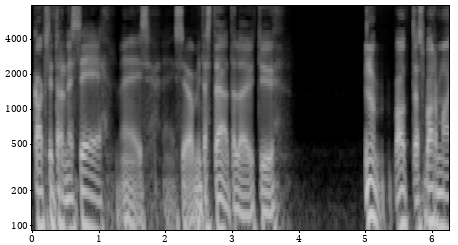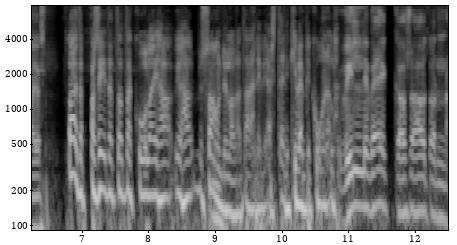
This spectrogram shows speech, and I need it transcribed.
Kaksitrainen C. Ei se, ei se ole. Mitäs täältä löytyy? No, ottais varmaan, jos... Laitappa siitä tota, kuule ihan, ihan soundilla noita ääniviestejä, niin kivempi kuunnella. Villi veikkaus auton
